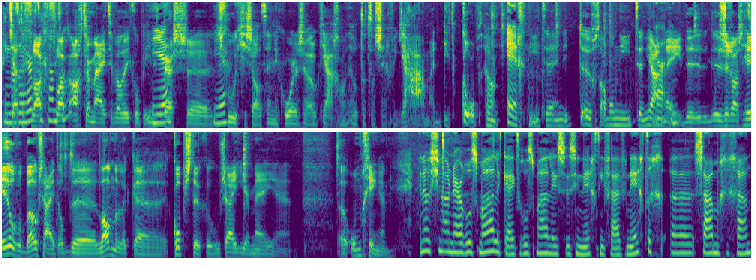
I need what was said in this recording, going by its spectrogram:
die zaten vlak, vlak achter mij terwijl ik op in het persstoeltje uh, ja. zat. En ik hoorde ze ook ja, gewoon heel dat dan zeggen van ja, maar dit klopt gewoon echt niet. En dit deugt allemaal niet. En ja, ja. nee, dus er was heel veel boosheid op de landelijke kopstukken hoe zij hiermee uh, omgingen. En als je nou naar Rosmalen kijkt, Rosmalen is dus in 1995 uh, samengegaan.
